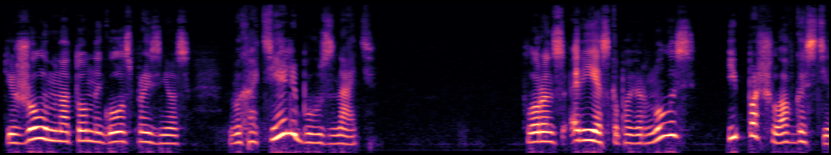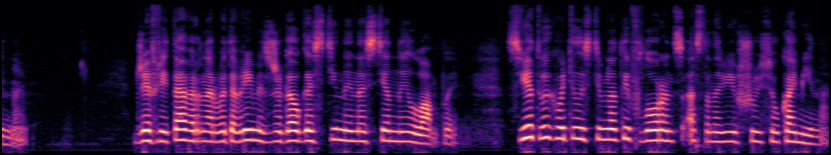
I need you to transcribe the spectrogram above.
тяжелый монотонный голос произнес. Вы хотели бы узнать? Флоренс резко повернулась и пошла в гостиную. Джеффри Тавернер в это время сжигал гостиной настенные лампы. Свет выхватил из темноты Флоренс, остановившуюся у камина.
